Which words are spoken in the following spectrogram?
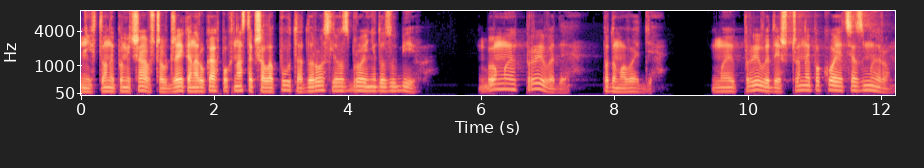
Ніхто не помічав, що в Джейка на руках пухнастик шалапут, а дорослі озброєні до зубів. Бо ми привиди, подумав Едді. Ми привиди, що непокояться з миром.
